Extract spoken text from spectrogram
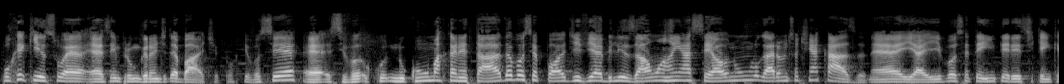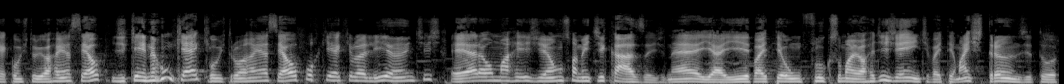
por que que isso é, é, sempre um grande debate? Porque você, é, se no, com uma canetada, você pode viabilizar um arranha-céu num lugar onde só tinha casa, né? E aí você tem interesse de quem quer construir o arranha-céu e de quem não quer construir um arranha-céu, porque aquilo ali antes era uma região somente de casas, né? E aí vai ter um fluxo maior maior de gente, vai ter mais trânsito,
